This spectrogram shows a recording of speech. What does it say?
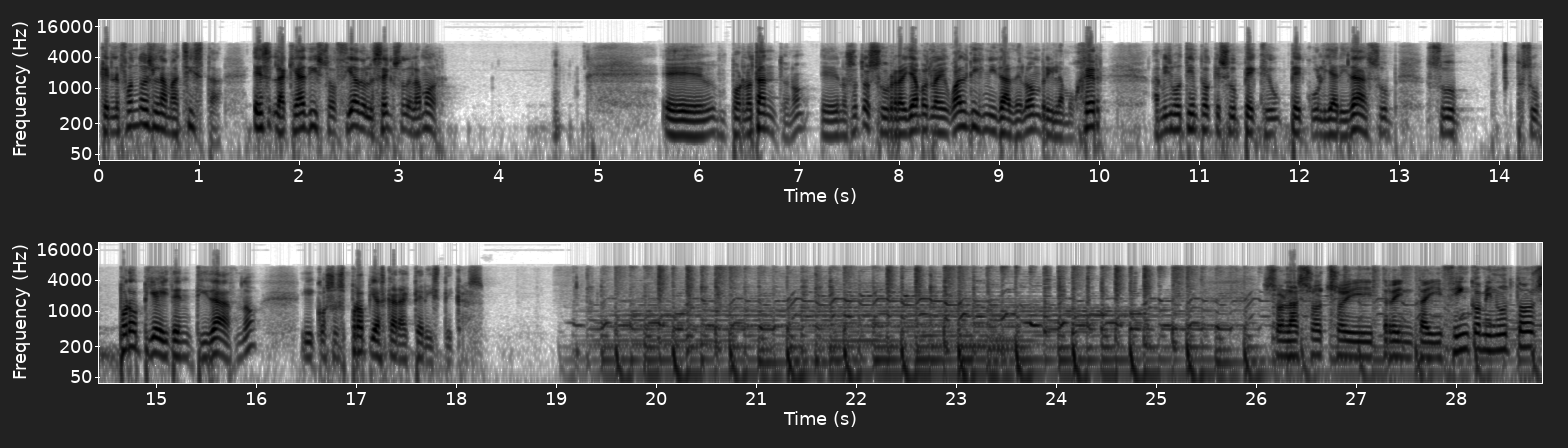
que en el fondo es la machista, es la que ha disociado el sexo del amor. Eh, por lo tanto. Eh, nosotros subrayamos la igual dignidad del hombre y la mujer, al mismo tiempo que su peculiaridad, su, su su propia identidad, ¿no? Y con sus propias características. Son las 8 y 35 minutos,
